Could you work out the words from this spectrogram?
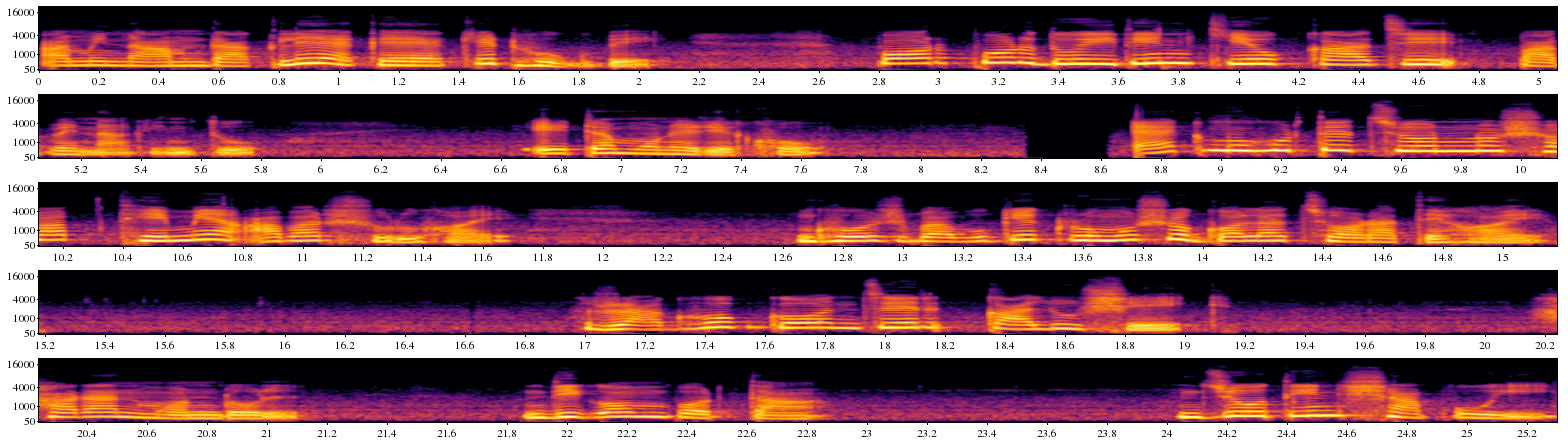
আমি নাম ডাকলে একে একে ঢুকবে। পরপর দুই দিন কেউ কাজে পাবে না কিন্তু। এটা মনে রেখো। এক মুহূর্তের জন্য সব থেমে আবার শুরু হয়। ঘোষবাবুকে ক্রমশ গলা চড়াতে হয়। রাঘবগঞ্জের কালু শেখ, হারান মণ্ডল, দিগম্বর দা, যতীন সাঁপুই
